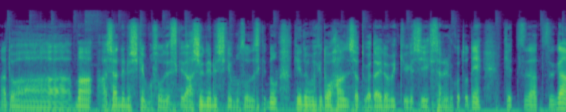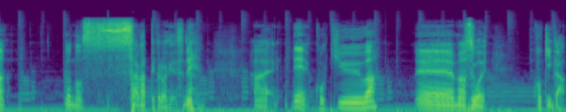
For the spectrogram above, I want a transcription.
あとは、まあ、アシャネル試験もそうですけど、アシュネル試験もそうですけど、頸動脈動反射とか大動脈球が刺激されることで、血圧がどんどん下がってくるわけですね。はい。で、呼吸は、えー、まあすごい、呼気が、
